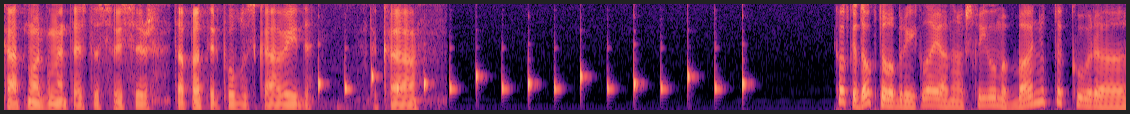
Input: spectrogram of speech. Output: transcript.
kā tu argumentēsi, tas viss ir tāpat ir publiskā vide. Tā kā Kaut kad oktobrī klajā nāks filma Baņuta, kurā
